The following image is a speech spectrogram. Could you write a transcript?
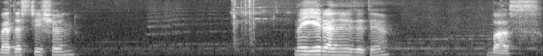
वेदर स्टेशन नहीं, ये रहने देते हैं। बस।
